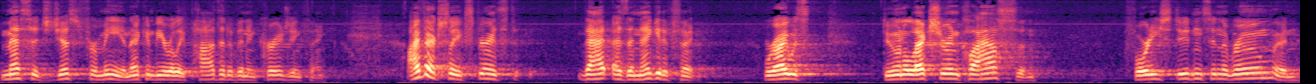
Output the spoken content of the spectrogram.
message just for me, and that can be a really positive and encouraging thing. I've actually experienced that as a negative thing, where I was doing a lecture in class and 40 students in the room, and,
